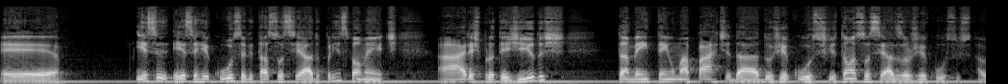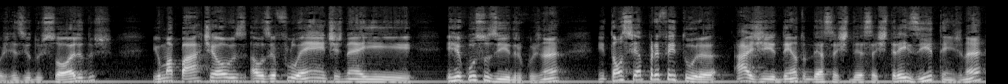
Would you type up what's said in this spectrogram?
É, esse, esse recurso está associado principalmente a áreas protegidas, também tem uma parte da, dos recursos que estão associados aos recursos aos resíduos sólidos e uma parte aos, aos efluentes né, e, e recursos hídricos. Né? Então, se a prefeitura agir dentro dessas, dessas três itens, né,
